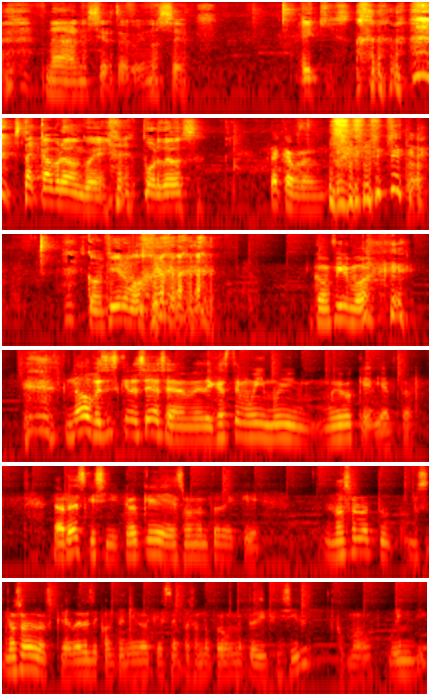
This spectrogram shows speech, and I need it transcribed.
Nada, no es cierto, güey, no sé. X. Está cabrón, güey. Por dos. Está cabrón. Confirmo. Confirmo. no, pues es que no sé, o sea, me dejaste muy, muy, muy boquiabierto. La verdad es que sí, creo que es momento de que no solo tú, pues, no solo los creadores de contenido que estén pasando por un momento difícil, como Windy,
